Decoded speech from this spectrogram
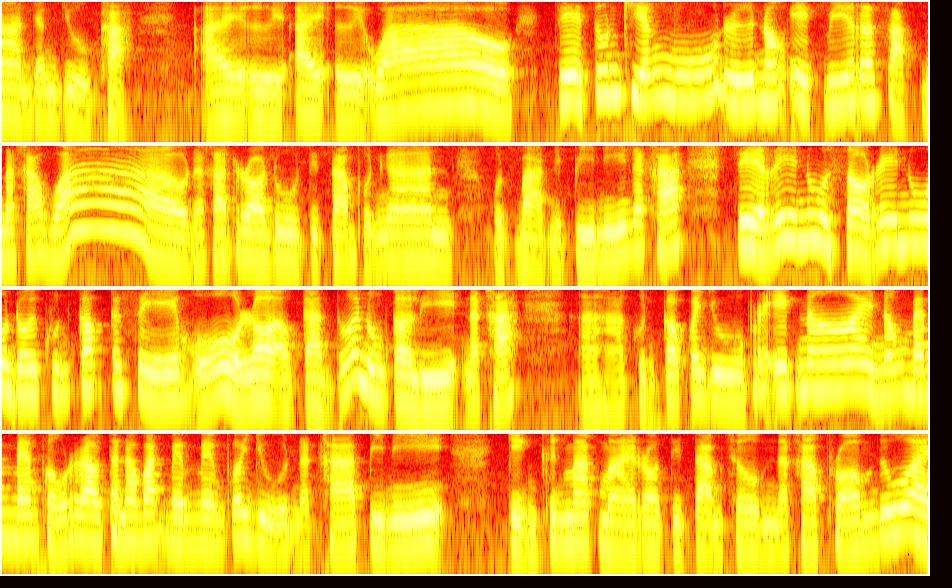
ารถยังอยู่ค่ะ ไอเอ่ยไอเอ่ยว้าว เจตุนเคียงหมูหรือน้องเอกวีรศักดิ์นะคะ ว้าวนะคะรอดูติดตามผลงานบทบาทในปีนี้นะคะ เจเรนูซอเรนูโดยคุณก๊อฟเกษม โอ้รอเอาการตัวหนุ่มเกาหลีนะคะอาหาคุณก๊อฟก็อยู่พระเอกน้อย น้องแบมแบมของเราธนวัฒน์แบมแบมก็อยู่นะคะ ปีนี้เก่งขึ้นมากมายรอติดตามชมนะคะ พร้อมด้วย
